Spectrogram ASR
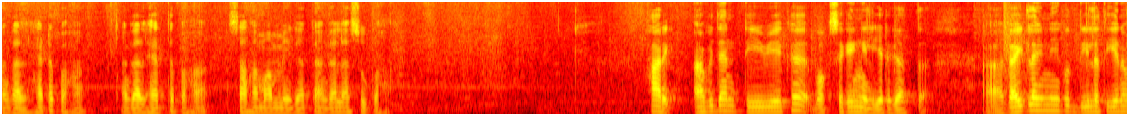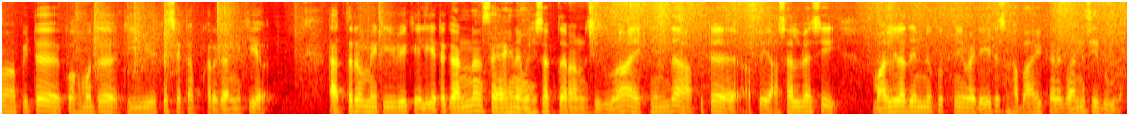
අඟල් 65, අඟල් 75 සහ මම මේ ගත්ත අඟල් 85. හරි. අපි දැන් ටීවී එක බොක්ස් එකෙන් එළියට ගත්තා. ගයිඩ්ලයින් එකකුත් දීලා තියෙනවා අපිට කොහොමද ටීවී එක සෙටප් කරගන්නේ කියලා. ඇත්තටම මේ ටීවී එක එළියට ගන්න සෑහෙන වෙහෙසක් දරන්න සිදු වුණා. ඒකින්ද අපිට අපේ අසල්වැසි මල්ලිලා දෙන්නෙකුත් මේ වැඩේට සහභාගී කරගන්න සිදු වුණා.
